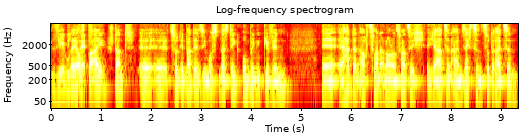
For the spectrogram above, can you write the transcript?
sehr gut Playoff. Bye stand äh, äh, zur Debatte. Sie mussten das Ding unbedingt gewinnen. Äh, er hat dann auch 229 Yards in einem 16 zu 13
